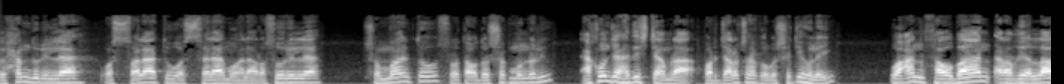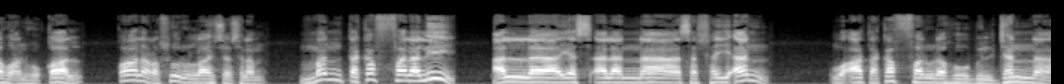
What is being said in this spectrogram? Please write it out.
আলহামদুলিল্লাহ ওসালাতু ওসালাম আলা রসুলিল্লাহ। সম্মানিত শ্রোতা ও দর্শক মণ্ডলী, এখন যে হাদিসটি আমরা পর্যালোচনা করব সেটি হলেই ও আন সাউবান রাজি আল্লাহ আনহু কল কল রসুল্লাহ সাল্লাম মান তাকাফাল আলী আল্লাহ ইয়াসআলান্নাস শাইআন, ওয়া আতাকাফালু লাহু বিল জান্নাহ?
